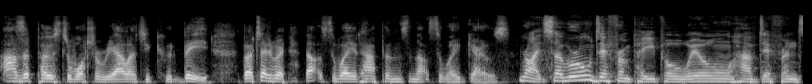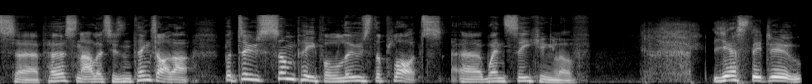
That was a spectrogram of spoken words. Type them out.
as opposed to what a reality could be. But anyway, that's the way it happens and that's the way it goes. Right, so we're all different people. We all have different uh, personalities and things like that. But do some people lose the plot uh, when seeking love? Yes, they do.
